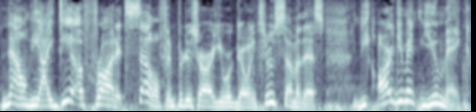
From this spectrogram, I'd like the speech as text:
Now, the idea of fraud itself, and producer R, you were going through some of this. The argument you make,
